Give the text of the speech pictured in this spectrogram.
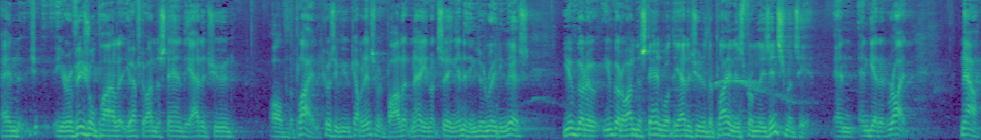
And you're a visual pilot, you have to understand the attitude of the plane. Because if you become an instrument pilot, now you're not seeing anything, just reading this, you've got to, you've got to understand what the attitude of the plane is from these instruments here and, and get it right. Now,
